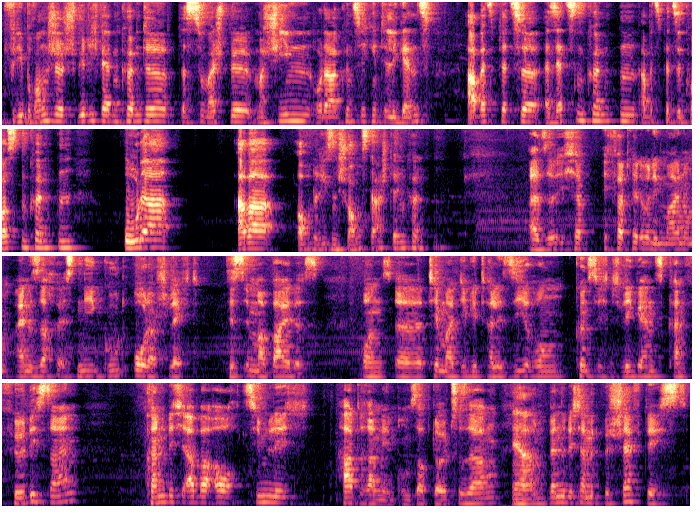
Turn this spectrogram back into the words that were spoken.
für die Branche schwierig werden könnte, dass zum Beispiel Maschinen oder künstliche Intelligenz Arbeitsplätze ersetzen könnten, Arbeitsplätze kosten könnten oder aber auch eine Riesenchance darstellen könnten? Also ich, hab, ich vertrete aber die Meinung, eine Sache ist nie gut oder schlecht. Das ist immer beides. Und äh, Thema Digitalisierung, künstliche Intelligenz kann für dich sein, kann dich aber auch ziemlich hart rannehmen, um es auf Deutsch zu sagen. Ja. Und wenn du dich damit beschäftigst,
